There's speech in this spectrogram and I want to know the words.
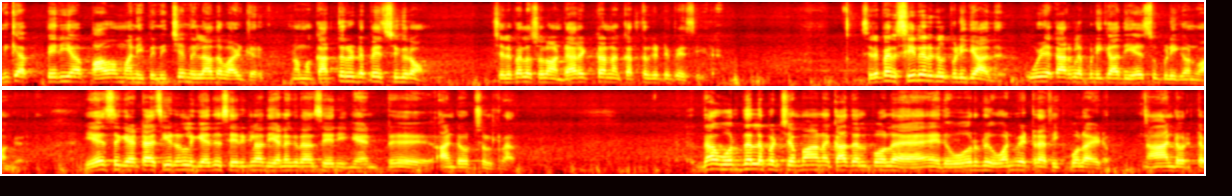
மிக பெரிய பாவ மன்னிப்பு நிச்சயம் இல்லாத வாழ்க்கை இருக்கும். நம்ம கர்த்தர்கிட்ட பேசுகிறோம். சில பேரில் சொல்லுவான் டைரெக்டாக நான் கர்த்தர்கிட்ட பேசிக்கிறேன் சில பேர் சீடர்கள் பிடிக்காது ஊழியக்காரர்களை பிடிக்காது இயேசு பிடிக்கும்வாங்க இயேசு கேட்டால் சீடர்களுக்கு எது செய்றீங்களோ அது எனக்கு தான் செய்றீங்கன்ட்டு ஆண்டவர் சொல்கிறார் தான் ஒருதல்ல பட்சமான காதல் போல் இது ஒரு ஒன் வே டிராஃபிக் போல் ஆகிடும் நான் ஆண்டவர்கிட்ட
